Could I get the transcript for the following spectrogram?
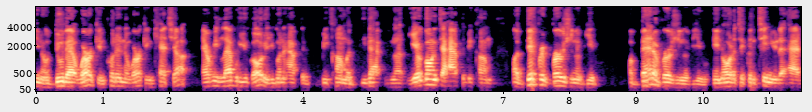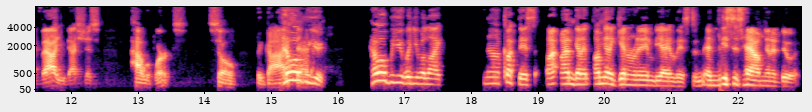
you know do that work and put in the work and catch up. Every level you go to you're to have to become a you got you're going to have to become a different version of you a better version of you in order to continue to add value that's just how it works so the guys How old that were you? How old were you when you were like, no, fuck this. I, I'm gonna I'm gonna get on an NBA list and, and this is how I'm gonna do it.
